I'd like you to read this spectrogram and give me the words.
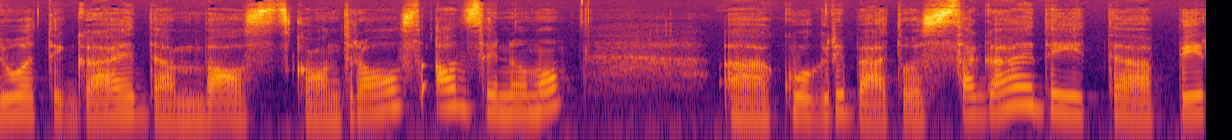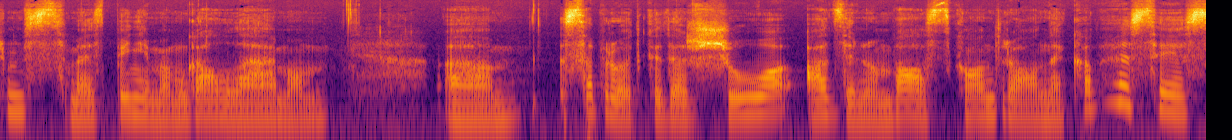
ļoti gaidām valsts kontrolas atzinumu ko gribētos sagaidīt pirms mēs pieņemam gala lēmumu. Saprotu, ka ar šo atzinumu valsts kontrole nekavēsies,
